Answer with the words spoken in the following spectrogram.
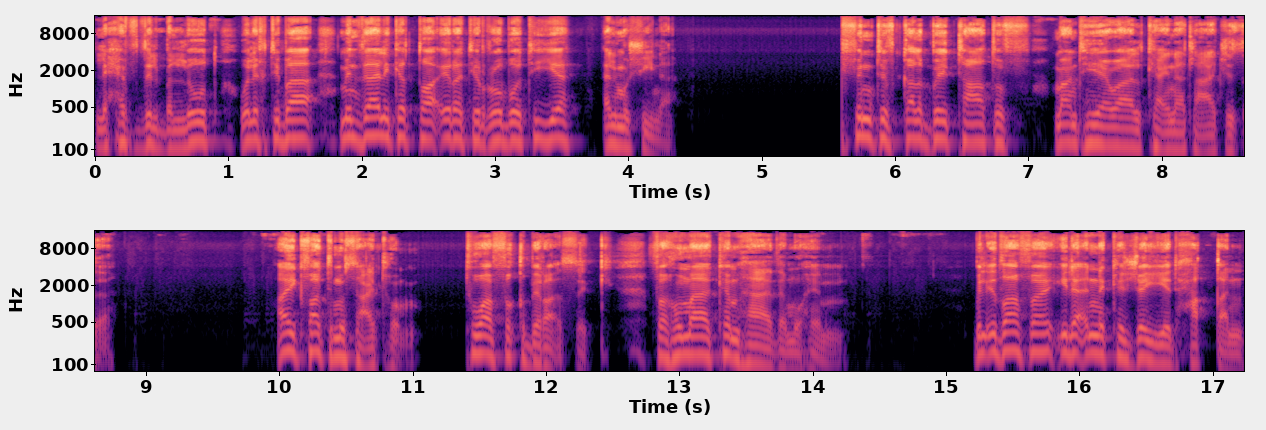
لحفظ البلوط والاختباء من ذلك الطائرة الروبوتية المشينة. فنت في قلبي تعاطف مع انتهاء والكائنات العاجزة أي كفات مساعدهم توافق برأسك فهما كم هذا مهم؟ بالإضافة إلى أنك جيد حقا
